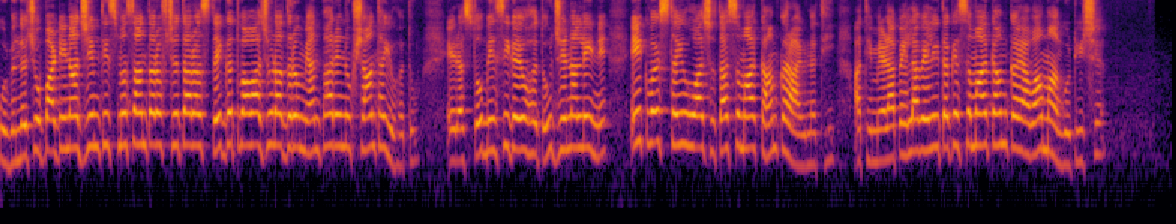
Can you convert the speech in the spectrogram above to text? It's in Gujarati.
પોરબંદર ચોપાટીના જીમથી સ્મશાન તરફ જતા રસ્તે ગત વાવાઝોડા દરમિયાન ભારે નુકસાન થયું હતું. એ રસ્તો બેસી ગયો હતો, જેના લઈને એક વર્ષ થયું હોવા છતાં સમારકામ કરાયું નથી. આથી મેળા પહેલા વહેલી તકે સમારકામ કરાવવા માંગ ઉઠી છે.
